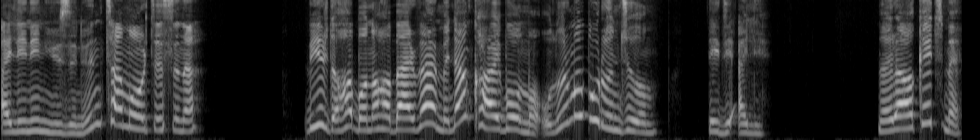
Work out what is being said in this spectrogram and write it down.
Ali'nin yüzünün tam ortasına. Bir daha bana haber vermeden kaybolma olur mu buruncuğum? dedi Ali. Merak etme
